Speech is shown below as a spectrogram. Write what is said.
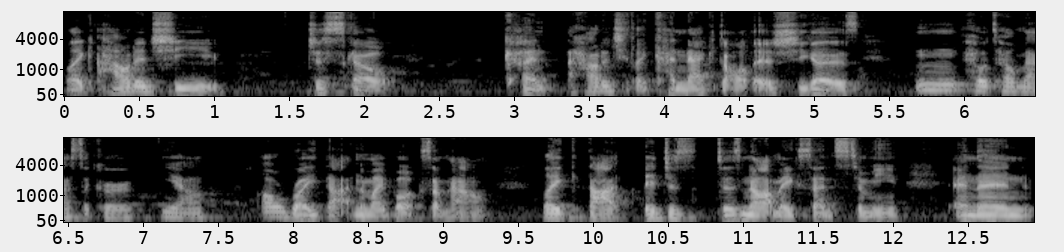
Like, how did she just go? Con- how did she like connect all this? She goes, mm, Hotel Massacre. Yeah, I'll write that into my book somehow. Like that, it just does not make sense to me. And then,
